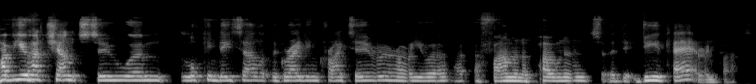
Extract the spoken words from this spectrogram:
Have you had chance to um, look in detail at the grading criteria? Are you a, a fan and opponent? Uh, Do, you care, in fact?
